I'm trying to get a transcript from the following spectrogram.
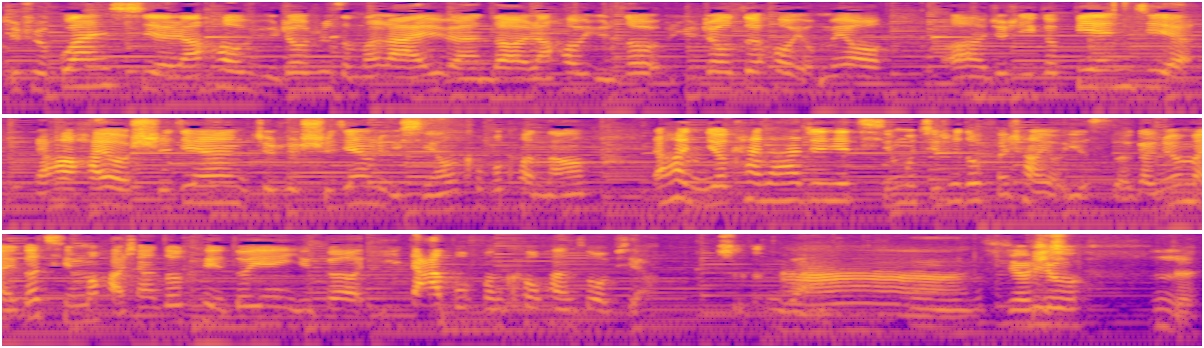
就是关系，然后宇宙是怎么来源的，然后宇宙宇宙最后有没有呃就是一个边界，然后还有时间就是时间旅行可不可能？然后你就看他这些题目其实都非常有意思，感觉每个题目好像都可以对应一个一大部分科幻作品，是的，对吧？啊嗯，就是对嗯，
